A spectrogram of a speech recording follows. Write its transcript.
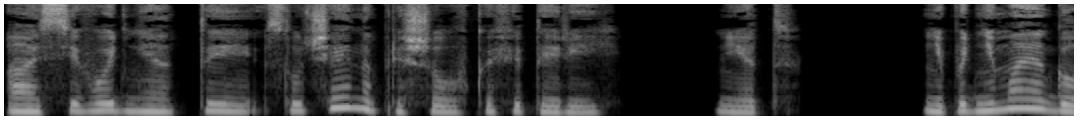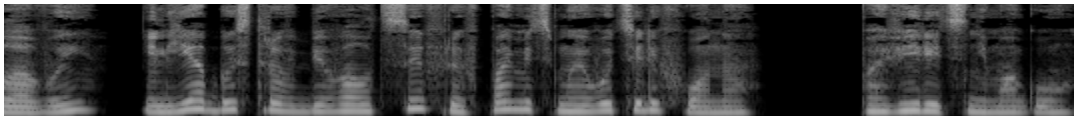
«А сегодня ты случайно пришел в кафетерий?» «Нет». Не поднимая головы, Илья быстро вбивал цифры в память моего телефона. «Поверить не могу.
